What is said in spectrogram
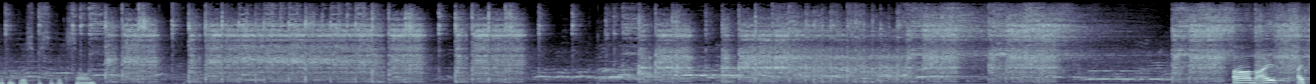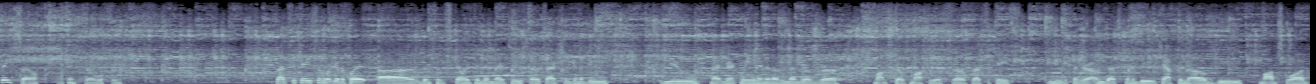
Looking for a specific song. Um, I I think so. I think so. We'll see. If that's the case, then we're gonna put uh, Vincent Skellington in there too. So it's actually gonna be you, Nightmare Queen, and another member of the Mob Scales Mafia. So if that's the case, you need to figure out who that's to be, captain of the Mob Squad.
